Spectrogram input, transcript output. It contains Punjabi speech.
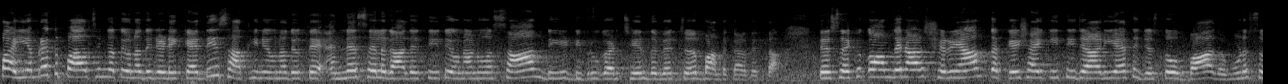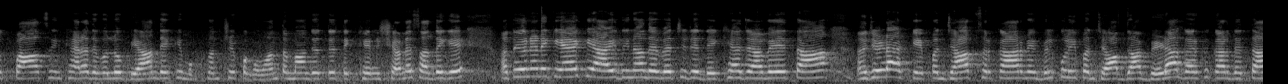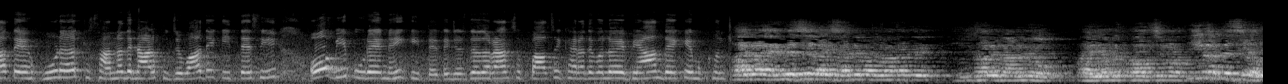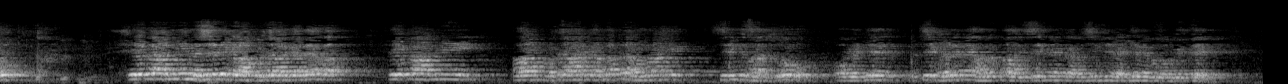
ਭਾਈ ਅੰਮ੍ਰਿਤਪਾਲ ਸਿੰਘ ਅਤੇ ਉਹਨਾਂ ਦੇ ਜਿਹੜੇ ਕੈਦੀ ਸਾਥੀ ਨੇ ਉਹਨਾਂ ਦੇ ਉੱਤੇ ਐਨਐਸਏ ਲਗਾ ਦਿੱਤੀ ਤੇ ਉਹਨਾਂ ਨੂੰ ਅਸਾਮ ਦੀ ਡਿਬਰੂਗੜ੍ਹ ਜੇਲ੍ਹ ਦੇ ਵਿੱਚ ਬੰਦ ਕਰ ਦਿੱਤਾ। ਤੇ ਸਿੱਖ ਕੌਮ ਦੇ ਨਾਲ ਸ਼ਰੇਆਮ ਧੱਕੇਸ਼ਾਹੀ ਕੀਤੀ ਜਾ ਰਹੀ ਹੈ ਤੇ ਜਿਸ ਤੋਂ ਬਾਅਦ ਹੁਣ ਸੁਖਪਾਲ ਸਿੰਘ ਖਹਿਰਾ ਦੇ ਵੱਲੋਂ ਬਿਆਨ ਦੇ ਕੇ ਮੁੱਖ ਮੰਤਰੀ ਭਗਵੰਤ ਮਾਨ ਦੇ ਉੱਤੇ ਤਿੱਖੇ ਨਿਸ਼ਾਨੇ ਸਾਧੇ ਗਏ ਅਤੇ ਉਹਨਾਂ ਨੇ ਕਿਹਾ ਕਿ ਆਏ ਦਿਨਾਂ ਦੇ ਵਿੱਚ ਜੇ ਦੇਖਿਆ ਜਾਵੇ ਤਾਂ ਜਿਹੜਾ ਕਿ ਪੰਜਾਬ ਸਰਕਾਰ ਨੇ ਬਿਲਕੁਲ ਹੀ ਪੰਜਾਬ ਦਾ ਬੇੜਾ ਗਰਕ ਕਰ ਦਿੱਤਾ ਤੇ ਹੁਣ ਕਿਸਾਨਾਂ ਦੇ ਨਾਲ ਕੁਝ ਵਾਅਦੇ ਕੀਤੇ ਸੀ ਉਹ ਵੀ ਪੂਰੇ ਨਹੀਂ ਕੀਤੇ ਤੇ ਜਿਸ ਦੇ ਦੌਰਾਨ ਸੁਖਪਾਲ ਸਿੰਘ ਖਹਿਰਾ ਦੇ ਵੱਲੋਂ ਇਹ ਬਿਆਨ ਦੇ ਕੇ ਮੁੱਖ ਮੰਤਰੀ ਐਮਐਸਏ ਲਾਈ ਸਾਡੇ ਨੌਜਵਾਨਾਂ ਦੇ ਤੁਸੀਂ ਸਾਰੇ ਜਾਣਦੇ ਹੋ ਭਾਈ ਅਮਰਪਾਲ ਸਿੰਘ ਹੁਣ ਕੀ ਕਰਦੇ ਸੀ ਯਾਰੋ ਇੱਕ ਆਦਮੀ ਨਸ਼ੇ ਦੇ ਖਿਲਾਫ ਪ੍ਰਚਾਰ ਕਰ ਰਿਹਾ ਵਾ ਇੱਕ ਆਦਮੀ ਪ੍ਰਚਾਰ ਕਰਦਾ ਧਰਮ ਨਾਲ ਕਿ ਸਿੰਘ ਸਾਜੋ ਔਰ ਇੱਥੇ ਪਿੱਛੇ ਖੜੇ ਨੇ ਅਮਰਪਾਲ ਸਿੰਘ ਨੇ ਕਰਮ ਸਿੰਘ ਜੀ ਬੈਠੇ ਨੇ ਬਜ਼ੁਰਗ ਇੱਥੇ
